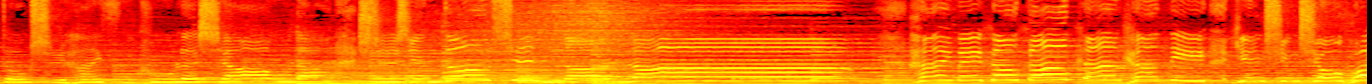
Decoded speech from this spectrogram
都是孩子哭了笑了，时间都去哪儿了？还没好好看看你，眼睛就花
